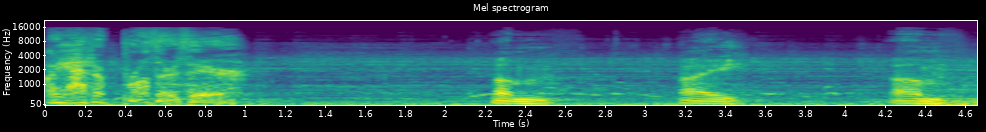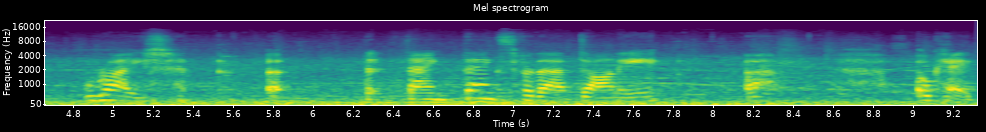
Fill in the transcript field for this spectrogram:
I had a brother there. Um, I, um, Right. Uh, th- thank- thanks for that, Donnie. Uh, okay.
